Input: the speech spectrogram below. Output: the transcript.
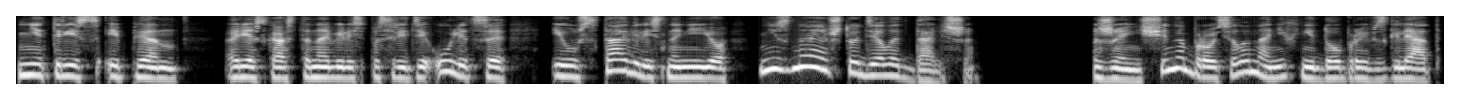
Нитрис и Пен резко остановились посреди улицы и уставились на нее, не зная, что делать дальше. Женщина бросила на них недобрый взгляд.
